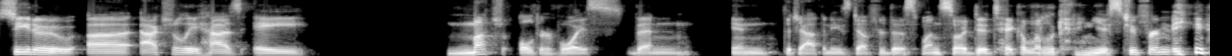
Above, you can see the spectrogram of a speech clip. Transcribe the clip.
Shiryu uh, actually has a much older voice than in the Japanese dub for this one. So it did take a little getting used to for me,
